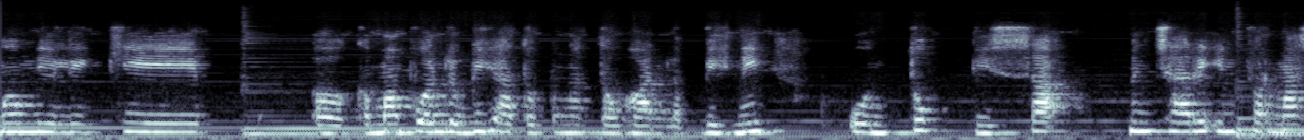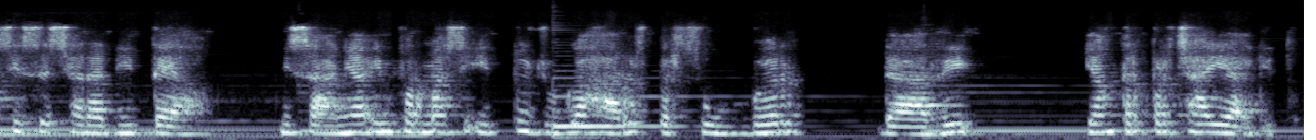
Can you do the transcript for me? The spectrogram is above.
memiliki uh, kemampuan lebih atau pengetahuan lebih nih untuk bisa mencari informasi secara detail. Misalnya informasi itu juga harus bersumber dari yang terpercaya gitu.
